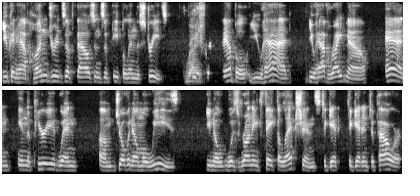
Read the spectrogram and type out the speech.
you can have hundreds of thousands of people in the streets Right. Which, for example, you had, you have right now, and in the period when um, Jovenel Moise, you know, was running fake elections to get to get into power,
